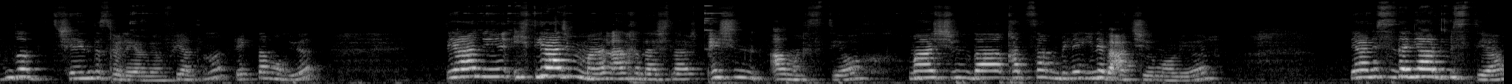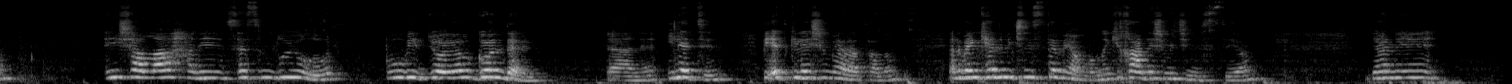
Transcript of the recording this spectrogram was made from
bunu da şeyini de söyleyemiyorum fiyatını. Reklam oluyor. Yani ihtiyacım var arkadaşlar. Peşin almak istiyor. Maaşımda katsam bile yine bir açığım oluyor. Yani sizden yardım istiyorum. İnşallah hani sesim duyulur. Bu videoyu gönderin. Yani iletin. Bir etkileşim yaratalım. Yani ben kendim için istemiyorum bunu. İki kardeşim için istiyorum. Yani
